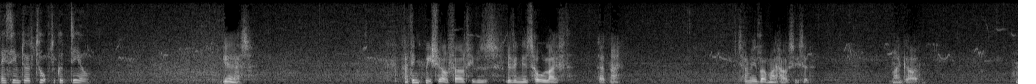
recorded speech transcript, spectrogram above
They seem to have talked a good deal. Yes. I think Michel felt he was living his whole life that night. Tell me about my house, he said. My garden. Hmm.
